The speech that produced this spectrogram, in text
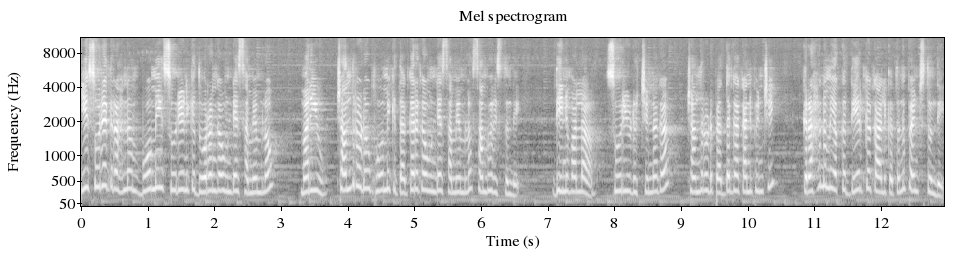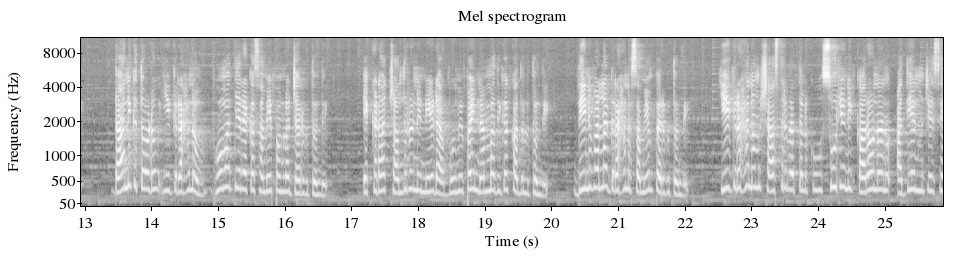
ఈ సూర్యగ్రహణం భూమి సూర్యునికి దూరంగా ఉండే సమయంలో మరియు చంద్రుడు భూమికి దగ్గరగా ఉండే సమయంలో సంభవిస్తుంది. దీనివల్ల సూర్యుడు చిన్నగా చంద్రుడు పెద్దగా కనిపించి గ్రహణం యొక్క దీర్ఘకాలికతను పెంచుతుంది. దానికి తోడు ఈ గ్రహణం భూమధ్య రేఖ సమీపంలో జరుగుతుంది. ఇక్కడ చంద్రుని నీడ భూమిపై నెమ్మదిగా కదులుతుంది. దీనివల్ల గ్రహణ సమయం పెరుగుతుంది. ఈ గ్రహణం శాస్త్రవేత్తలకు సూర్యుని కరోనాను అధ్యయనం చేసే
